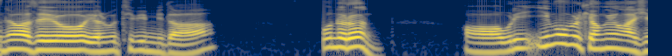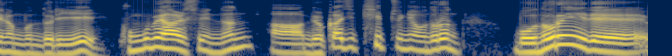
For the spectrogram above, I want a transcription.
안녕하세요. 열무TV입니다. 오늘은 어, 우리 임업을 경영하시는 분들이 궁금해할 수 있는 어, 몇 가지 팁 중에 오늘은 모노레일에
